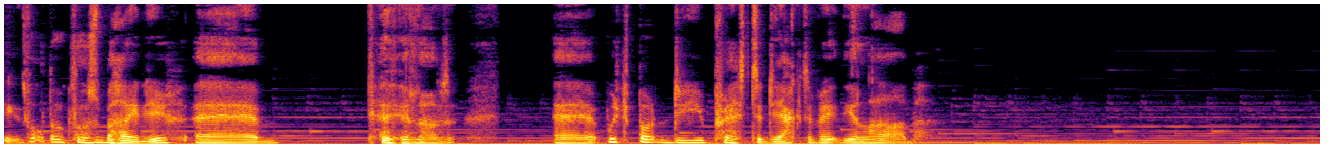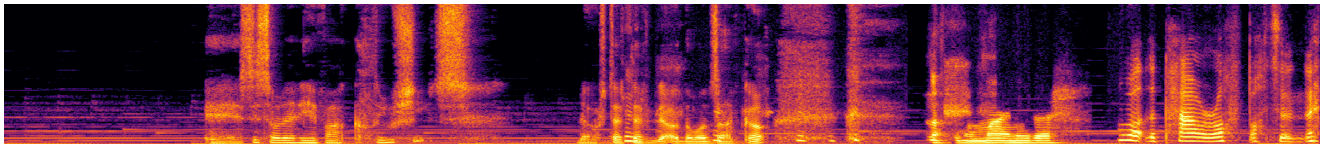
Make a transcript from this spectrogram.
See, it's door closing behind you. Um, alarms. Uh, which button do you press to deactivate the alarm? Is this on any of our clue sheets? No, it's definitely not on the ones I've got. Nothing on mine either. What about the power off button?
